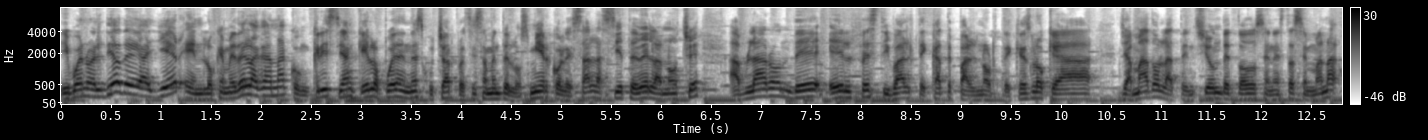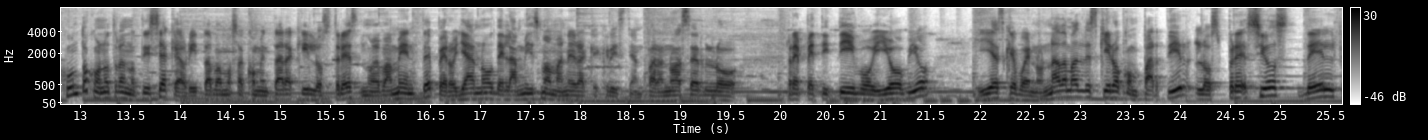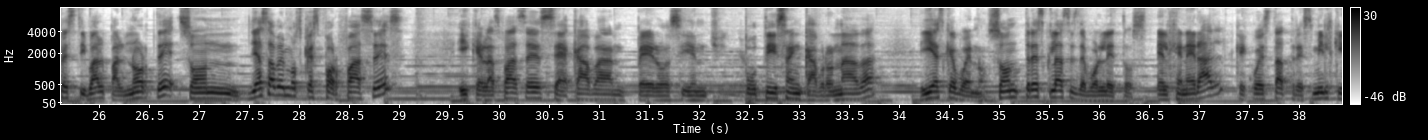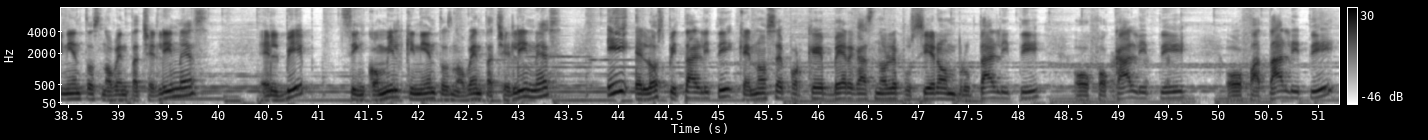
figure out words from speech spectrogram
Y bueno, el día de ayer, en Lo que me dé la gana con Cristian, que lo pueden escuchar precisamente los miércoles a las 7 de la noche, hablaron de el festival Tecate Pal Norte, que es lo que ha llamado la atención de todos en esta semana, junto con otra noticia que ahorita vamos a comentar aquí los tres nuevamente, pero ya no de la misma manera que Cristian, para no hacerlo repetitivo y obvio. Y es que bueno, nada más les quiero compartir los precios del Festival Pal Norte. Son, ya sabemos que es por fases y que las fases se acaban, pero si en putiza encabronada. Y es que bueno, son tres clases de boletos. El general, que cuesta 3.590 chelines. El VIP, 5.590 chelines. Y el Hospitality, que no sé por qué vergas no le pusieron Brutality o Focality o Fatality,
